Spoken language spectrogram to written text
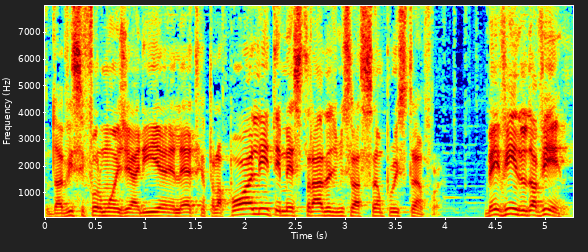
O Davi se formou em engenharia elétrica pela Poli e tem mestrado em administração por Stanford. Bem-vindo, Davi!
